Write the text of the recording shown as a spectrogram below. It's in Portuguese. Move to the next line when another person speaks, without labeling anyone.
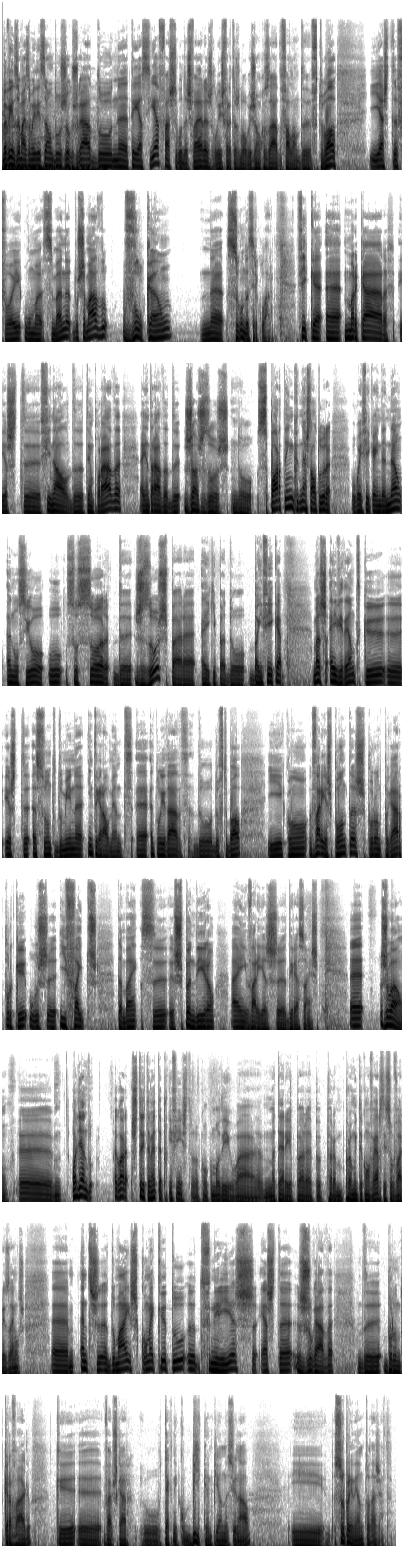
Bem-vindos a mais uma edição do Jogo Jogado na TSF. Às segundas-feiras, Luís Freitas Lobo e João Rosado falam de futebol. E esta foi uma semana do chamado vulcão na segunda circular. Fica a marcar este final de temporada a entrada de Jorge Jesus no Sporting. Nesta altura, o Benfica ainda não anunciou o sucessor de Jesus para a equipa do Benfica, mas é evidente que eh, este assunto domina integralmente a atualidade do, do futebol e com várias pontas por onde pegar, porque os eh, efeitos também se expandiram em várias eh, direções. Uh, João, uh, olhando agora estritamente, porque, enfim, isto, como eu digo, há matéria para, para, para muita conversa e sob vários ângulos. Uh, antes do mais, como é que tu definirias esta jogada de Bruno de Carvalho, que vai buscar o técnico bicampeão nacional e surpreendendo toda a gente?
